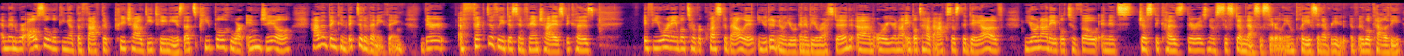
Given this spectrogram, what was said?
And then we're also looking at the fact that pretrial detainees, that's people who are in jail, haven't been convicted of anything. They're effectively disenfranchised because if you weren't able to request a ballot, you didn't know you were going to be arrested, um, or you're not able to have access the day of, you're not able to vote. And it's just because there is no system necessarily in place in every, every locality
